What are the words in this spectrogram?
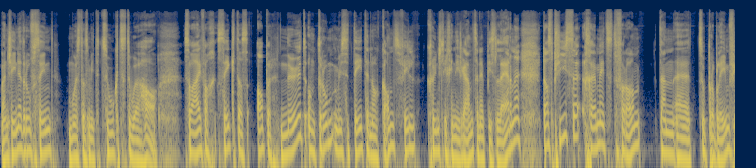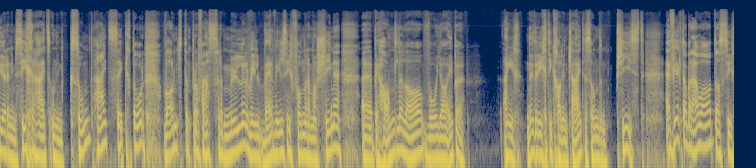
wenn Schienen drauf sind, muss das mit Zug zu tun haben. So einfach sagt das aber nicht und darum müssen dort noch ganz viel künstliche Intelligenzen etwas lernen. Das Beschissen kommen jetzt vor allem dann äh, zu Problemen führen im Sicherheits- und im Gesundheitssektor, warnt der Professor Müller, weil wer will sich von einer Maschine äh, behandeln lassen, wo ja eben eigentlich nicht richtig kann entscheiden, sondern beschießt. Er fügt aber auch an, dass sich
